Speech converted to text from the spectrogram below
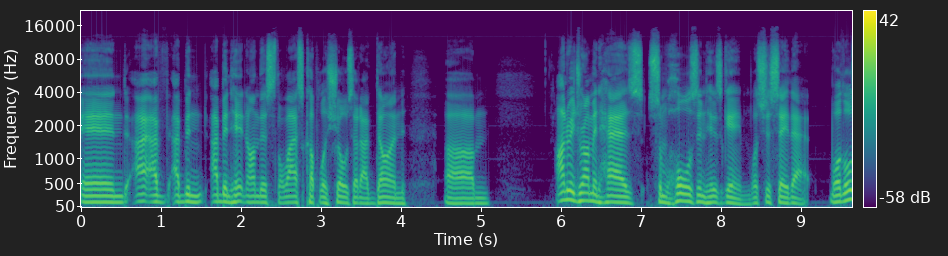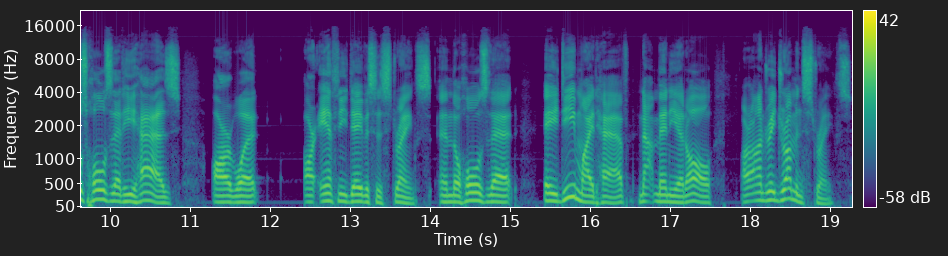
and I, have I've been I've been hitting on this the last couple of shows that I've done. Um, Andre Drummond has some holes in his game. Let's just say that. Well, those holes that he has are what are Anthony Davis's strengths, and the holes that AD might have, not many at all, are Andre Drummond's strengths.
